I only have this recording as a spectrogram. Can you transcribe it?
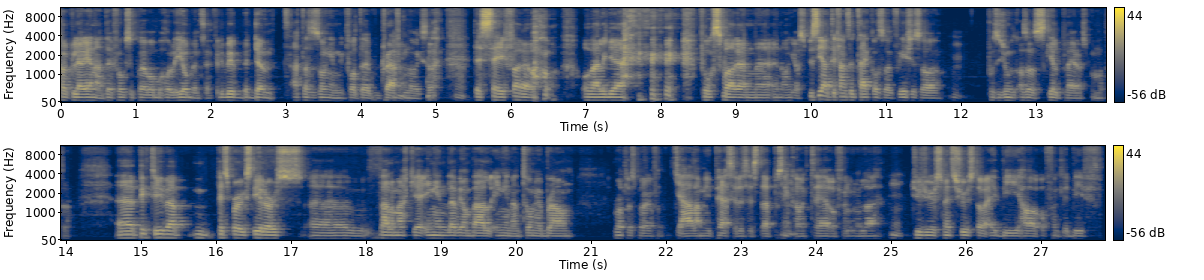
kalkulere igjen at det er folk som prøver å beholde jobben sin. For de blir bedømt etter sesongen i forhold til draften òg. Så Mm. det er safere å, å velge forsvar enn en angrep. Spesielt defensive tackles òg, for de er ikke så Mm. posisjon, altså skill players. på en måte. Eh, Pick 20, Pittsburgh Steelers. Uh, vel å merke ingen Le'Veon Bell, ingen Antonio Brown. Rotlesburg har fått jævla mye pes i det siste på sin Mm. karakter og full rolle. Mm. Juju Smith-Schuster og AB har offentlig beef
